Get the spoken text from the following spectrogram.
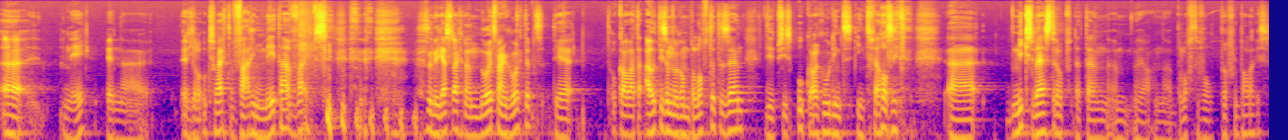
Uh, nee. En uh, heb je ook zo hard Varin Meta-vibes? Zo'n gast dat je er nooit van gehoord hebt, die ook al wat te oud is om nog een belofte te zijn, die precies ook wel goed in het, in het vel zit. Uh, niks wijst erop dat hij een, een, ja, een eh, beloftevol profvoetballer is.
